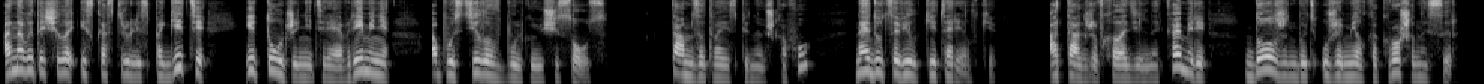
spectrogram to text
она вытащила из кастрюли спагетти и тут же, не теряя времени, опустила в булькающий соус. Там, за твоей спиной в шкафу, найдутся вилки и тарелки, а также в холодильной камере должен быть уже мелко крошенный сыр.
